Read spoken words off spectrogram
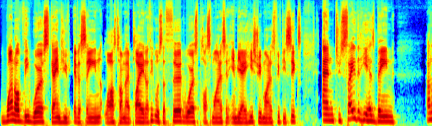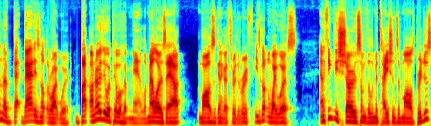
one of the worst games you've ever seen last time they played. I think it was the third worst plus minus in NBA history, minus 56. And to say that he has been, I don't know, ba- bad is not the right word. But I know there were people who go, man, LaMelo's out. Miles is going to go through the roof. He's gotten way worse. And I think this shows some of the limitations of Miles Bridges.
